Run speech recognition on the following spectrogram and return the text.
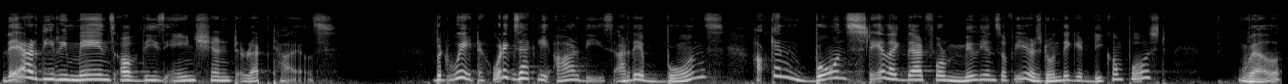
They are the remains of these ancient reptiles. But wait, what exactly are these? Are they bones? How can bones stay like that for millions of years? Don't they get decomposed? Well,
